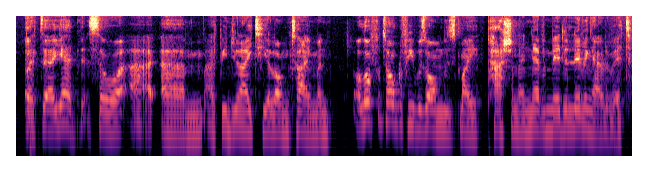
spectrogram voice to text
but uh, yeah, so uh, um, I've been doing IT a long time, and Although photography was always my passion, I never made a living out of it.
